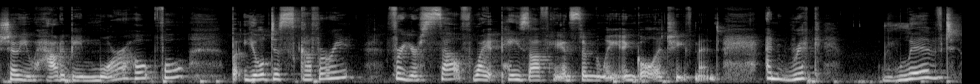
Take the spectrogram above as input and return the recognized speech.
show you how to be more hopeful, but you'll discover it for yourself why it pays off handsomely in goal achievement. And Rick lived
